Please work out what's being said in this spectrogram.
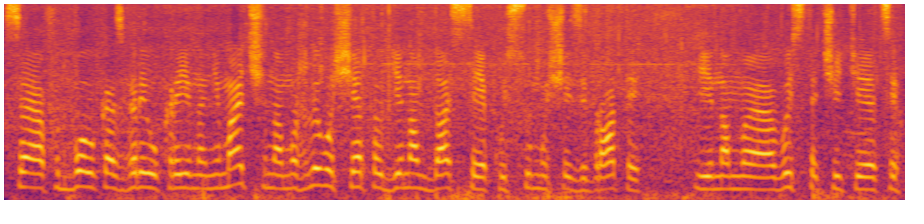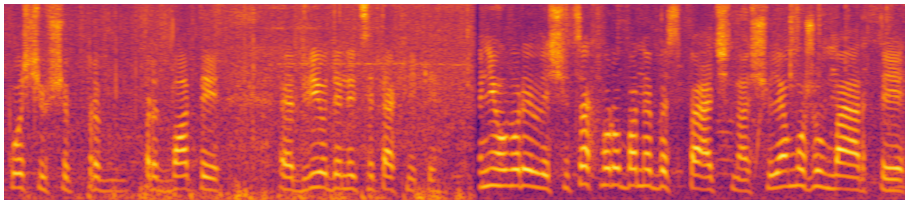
Це футболка з гри Україна-Німеччина. Можливо, ще тоді нам вдасться якусь суму ще зібрати, і нам е, вистачить е, цих коштів, щоб придбати дві одиниці техніки. Мені говорили, що ця хвороба небезпечна, що я можу вмерти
